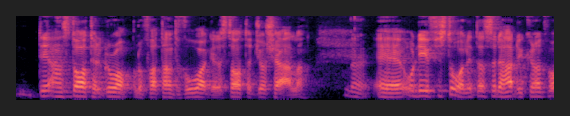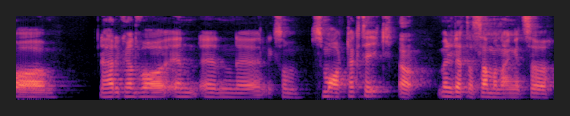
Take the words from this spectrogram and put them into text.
det, han startade Garoppolo för att han inte vågade starta Josh Allen. Eh, och det är förståeligt. Alltså det hade kunnat vara, det hade kunnat vara en, en eh, liksom smart taktik. Ja, Men i detta sammanhanget så,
